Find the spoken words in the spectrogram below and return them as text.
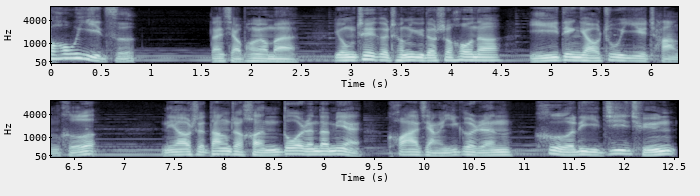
褒义词。但小朋友们用这个成语的时候呢，一定要注意场合。你要是当着很多人的面夸奖一个人鹤立鸡群，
